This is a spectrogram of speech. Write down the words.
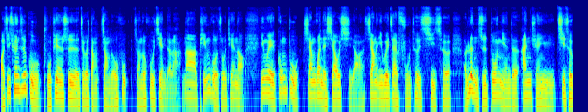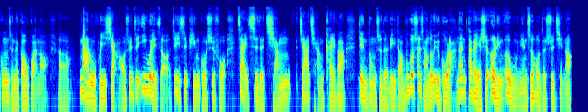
啊，及权值股。普遍是这个涨涨得互涨得互见的啦。那苹果昨天呢、哦，因为公布相关的消息啊，将一位在福特汽车呃任职多年的安全与汽车工程的高管哦，呃纳入麾下哦，所以这意味着这一次苹果是否再次的强加强开发电动车的力道？不过市场都预估了，那大概也是二零二五年之后的事情啊。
